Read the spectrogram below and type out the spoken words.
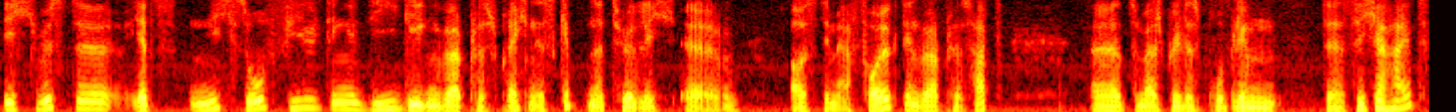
ich wüsste jetzt nicht so viel Dinge, die gegen WordPress sprechen. Es gibt natürlich äh, aus dem Erfolg, den WordPress hat, äh, zum Beispiel das Problem der Sicherheit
